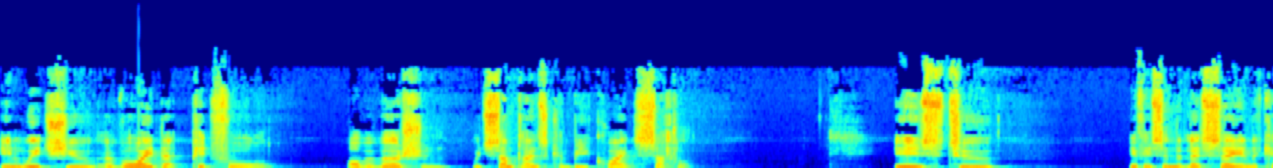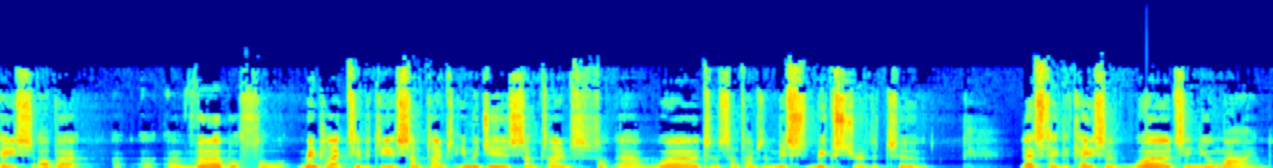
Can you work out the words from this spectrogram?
in which you avoid that pitfall of aversion, which sometimes can be quite subtle, is to, if it's in, the, let's say, in the case of a, a, a, verbal thought, mental activity is sometimes images, sometimes uh, words, and sometimes a mis- mixture of the two. Let's take the case of words in your mind.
